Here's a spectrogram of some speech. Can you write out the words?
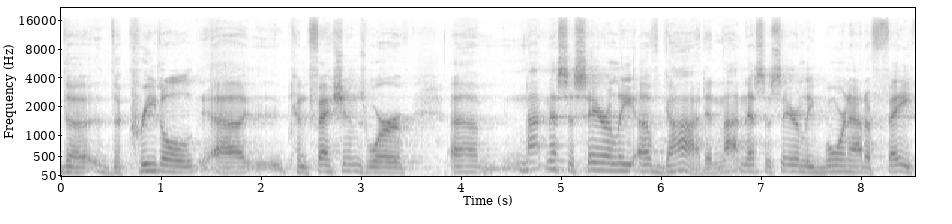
the, the creedal uh, confessions were um, not necessarily of God and not necessarily born out of faith.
